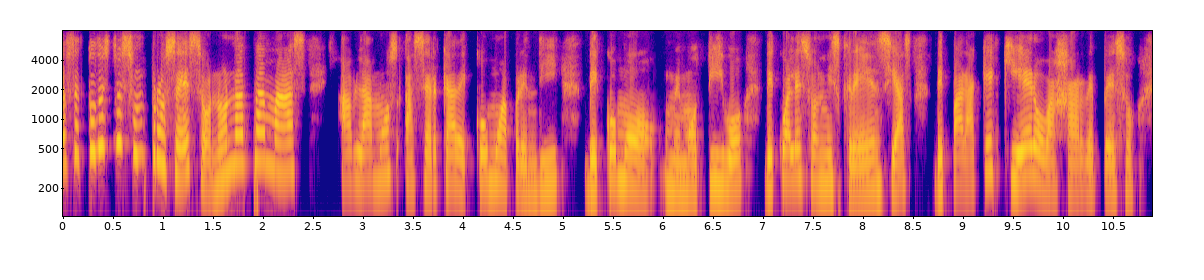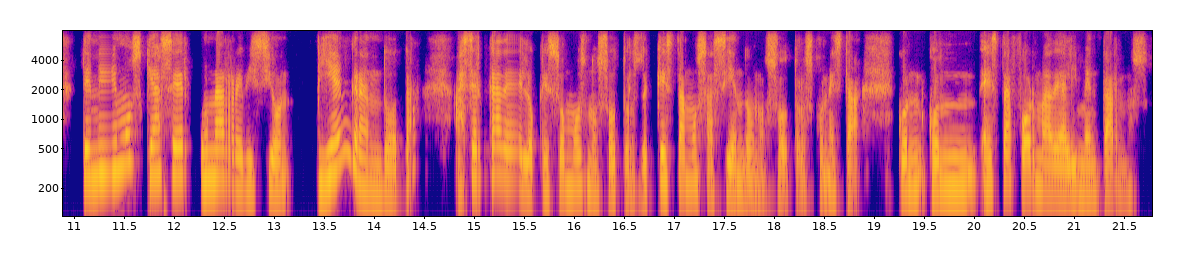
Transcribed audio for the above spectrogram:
o sea, todo esto es un proceso, no nada más hablamos acerca de cómo aprendí, de cómo me motivo, de cuáles son mis creencias, de para qué quiero bajar de peso. Tenemos que hacer una revisión bien grandota acerca de lo que somos nosotros, de qué estamos haciendo nosotros con esta, con, esta forma de alimentarnos.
